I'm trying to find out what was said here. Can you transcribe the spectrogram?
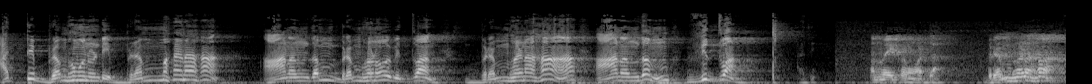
అట్టి బ్రహ్మము నుండి బ్రహ్మణ ఆనందం బ్రహ్మణో విద్వాన్. బ్రహ్మణ ఆనందం విద్వాన్. అది అన్వయక్రమం అట్లా. బ్రహ్మణ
